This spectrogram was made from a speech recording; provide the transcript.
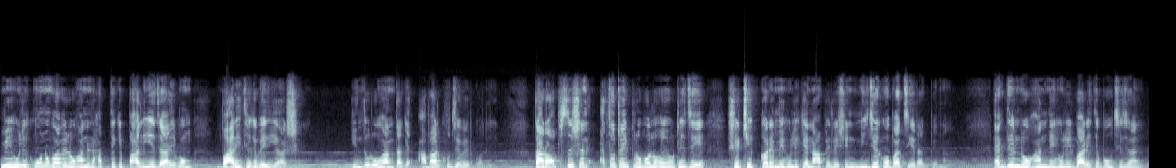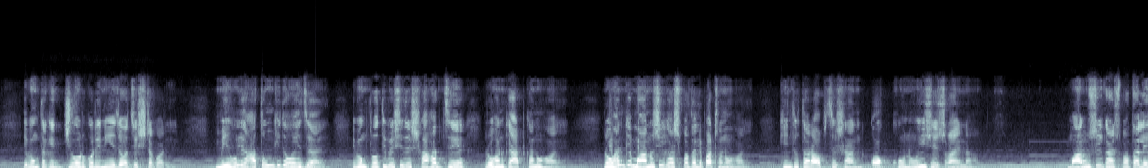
মেহুলি কোনোভাবে রোহানের হাত থেকে পালিয়ে যায় এবং বাড়ি থেকে বেরিয়ে আসে। কিন্তু রোহান তাকে আবার খুঁজে বের করে। তার অবসেশন এতটাই প্রবল হয়ে ওঠে যে সে ঠিক করে মেহুলিকে না পেলে সে নিজেকেও বাঁচিয়ে রাখবে না। একদিন রোহান মেহুলির বাড়িতে পৌঁছে যায় এবং তাকে জোর করে নিয়ে যাওয়ার চেষ্টা করে। মেহুলি আতঙ্কিত হয়ে যায় এবং প্রতিবেশীদের সাহায্যে রোহানকে আটকানো হয়। রোহানকে মানসিক হাসপাতালে পাঠানো হয়, কিন্তু তার অবসেশন কখনোই শেষ হয় না। মানসিক হাসপাতালে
